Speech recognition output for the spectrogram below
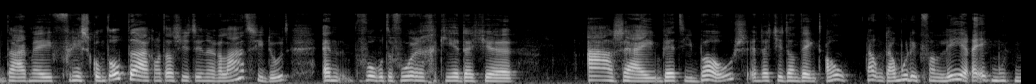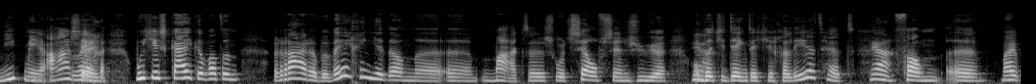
daarmee fris komt opdagen. Want als je het in een relatie doet. En bijvoorbeeld de vorige keer dat je A zei, werd hij boos. En dat je dan denkt, oh, nou, daar moet ik van leren. Ik moet niet meer A zeggen. Moet je eens kijken wat een rare beweging je dan uh, uh, maakt. Een soort zelfcensuur, omdat je denkt dat je geleerd hebt. Ja. Van, uh, maar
